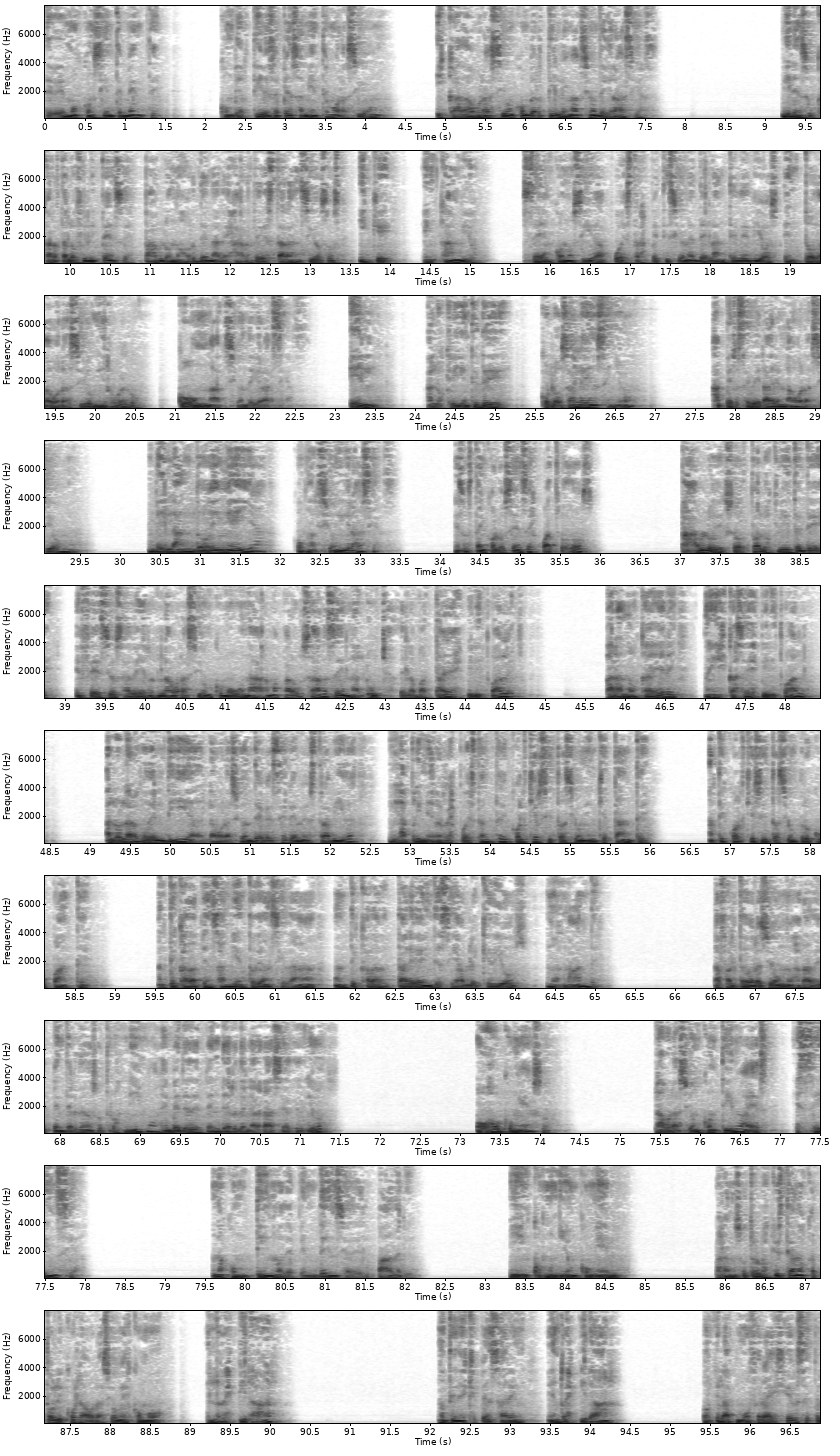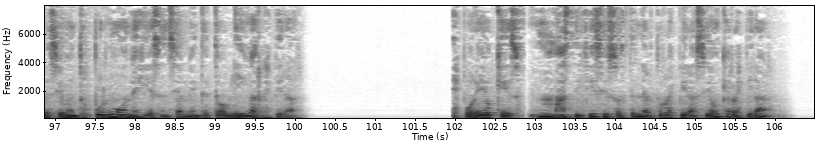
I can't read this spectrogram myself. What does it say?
debemos conscientemente convertir ese pensamiento en oración y cada oración convertirla en acción de gracias. Miren su carta a los filipenses, Pablo nos ordena dejar de estar ansiosos y que, en cambio, sean conocidas vuestras peticiones delante de Dios en toda oración y ruego, con acción de gracias. Él a los creyentes de Colosas les enseñó a perseverar en la oración, velando en ella con acción y gracias. Eso está en Colosenses 4.2. Pablo exhortó a los creyentes de Efesios a ver la oración como una arma para usarse en la lucha de las batallas espirituales para no caer en, escasez espiritual. A lo largo del día, la oración debe ser en nuestra vida la primera respuesta ante cualquier situación inquietante, ante cualquier situación preocupante, ante cada pensamiento de ansiedad, ante cada tarea indeseable que Dios nos mande. La falta de oración nos hará depender de nosotros mismos en vez de depender de la gracia de Dios. Ojo con eso. La oración continua es esencia, una continua dependencia del Padre y en comunión con Él. Para nosotros los cristianos católicos la oración es como el respirar. No tienes que pensar en, respirar, porque la atmósfera ejerce presión en tus pulmones y esencialmente te obliga a respirar. Por ello que es más difícil sostener tu respiración que respirar.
